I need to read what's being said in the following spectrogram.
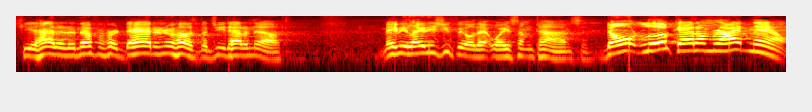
She'd had it enough of her dad and her husband. She'd had enough. Maybe, ladies, you feel that way sometimes. Don't look at them right now.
